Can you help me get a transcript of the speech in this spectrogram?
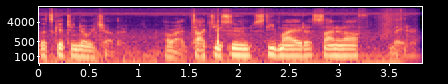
let's get to know each other. All right, talk to you soon. Steve Mayeda signing off. Later.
